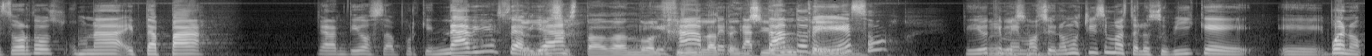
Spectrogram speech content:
sordos una etapa grandiosa, porque nadie se, había... Les está dando al fin la atención que de eso. Digo que me emocionó muchísimo, hasta lo subí que, eh, bueno,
